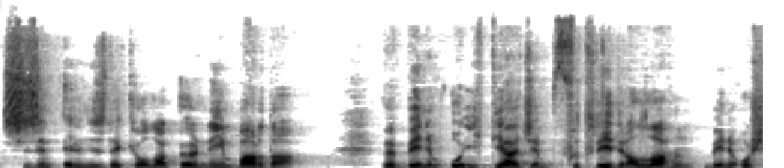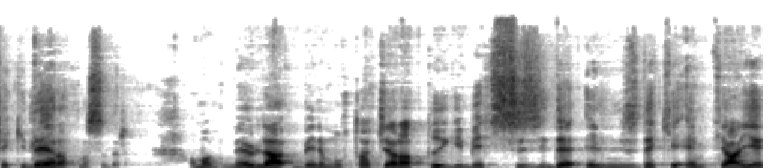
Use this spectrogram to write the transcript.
Sizin elinizdeki olan örneğin bardağı. Ve benim o ihtiyacım fıtridir. Allah'ın beni o şekilde yaratmasıdır. Ama Mevla beni muhtaç yarattığı gibi sizi de elinizdeki emtiayı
